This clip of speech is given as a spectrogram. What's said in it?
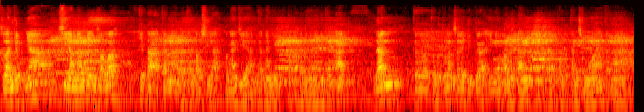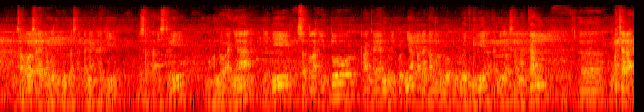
Selanjutnya siang nanti insya Allah kita akan adakan tausiah pengajian karena ini bertepatan dengan hari Jumat. Dan ke, kebetulan saya juga ingin pamitan kepada rekan-rekan semua karena insya Allah saya tanggal 17 akan naik haji beserta istri. Mohon doanya. Jadi setelah itu rangkaian berikutnya pada tanggal 22 Juli akan dilaksanakan eh, upacara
